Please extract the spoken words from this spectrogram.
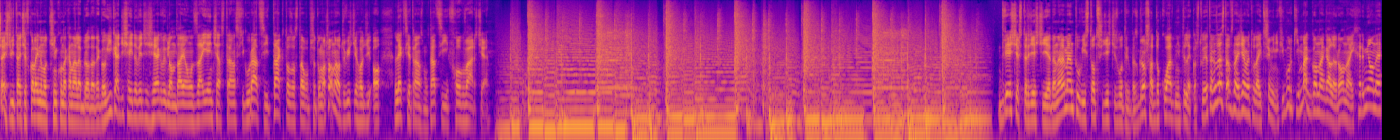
Cześć, witajcie w kolejnym odcinku na kanale Broda tego Geeka. Dzisiaj dowiecie się jak wyglądają zajęcia z transfiguracji. Tak to zostało przetłumaczone, oczywiście chodzi o lekcje transmutacji w Hogwarcie. ...241 elementów i 130 zł bez grosza, dokładnie tyle kosztuje ten zestaw. Znajdziemy tutaj trzy minifigurki, McGonagall, Rona i Hermione.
